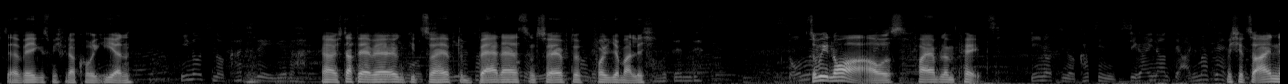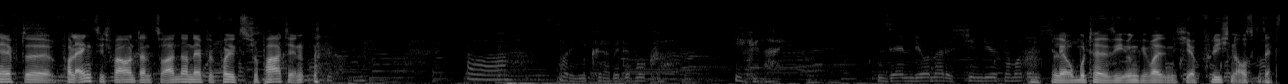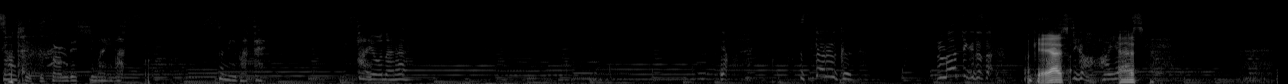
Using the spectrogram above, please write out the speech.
Der Weg ist mich wieder korrigieren. Ja, ich dachte, er wäre irgendwie zur Hälfte badass und zur Hälfte voll jämmerlich. So wie Noah aus Fire Emblem Fates mich hier zur einen Hälfte voll ängstlich war und dann zur anderen Hälfte voll Psychopathin. Leere Mutter sie irgendwie weiß ich nicht hier Flüchen ausgesetzt hat. Okay, er ist, er ist,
